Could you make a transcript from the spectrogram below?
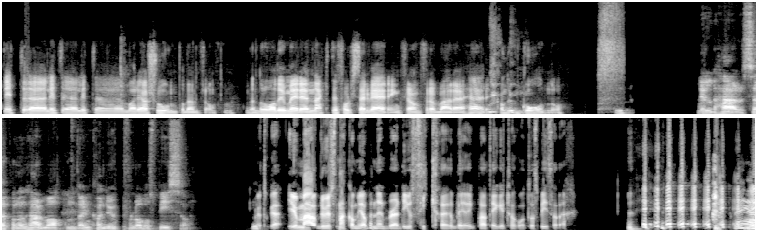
litt, eh, litt, eh, litt variasjon på den fronten. Men da var det jo mer nekte folk servering framfor å bare Her, kan du gå nå? Lille her, se på denne maten. Den kan du få lov å spise. Vet du hva? Jo mer du snakker om jobben din, Brad, jo sikrere blir jeg på at jeg ikke har råd til å spise der. Må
